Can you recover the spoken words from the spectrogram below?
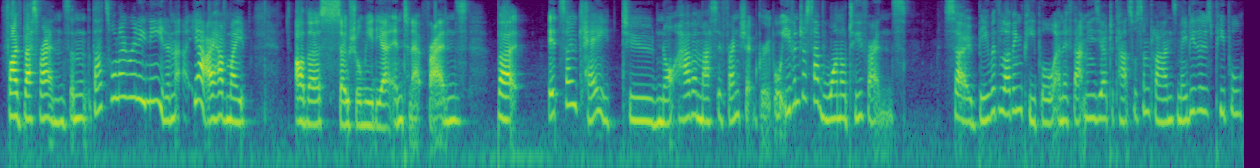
five best friends, and that's all I really need. And yeah, I have my other social media internet friends, but it's okay to not have a massive friendship group or even just have one or two friends. So be with loving people, and if that means you have to cancel some plans, maybe those people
